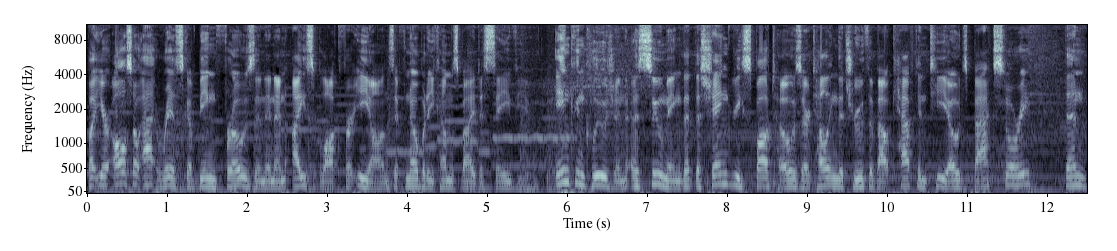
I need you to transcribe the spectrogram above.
But you're also at risk of being frozen in an ice block for eons if nobody comes by to save you. In conclusion, assuming that the Shangri Spa Toads are telling the truth about Captain T. Ode's backstory, then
